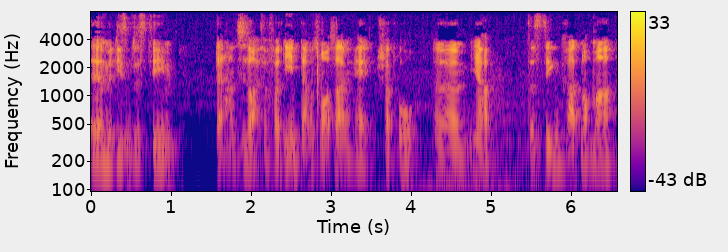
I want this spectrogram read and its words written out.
äh, mit diesem System, dann haben sie es auch einfach verdient. Da muss man auch sagen, hey, Chapeau, ähm, ihr habt das Ding gerade nochmal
